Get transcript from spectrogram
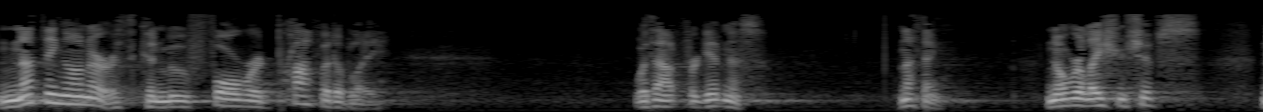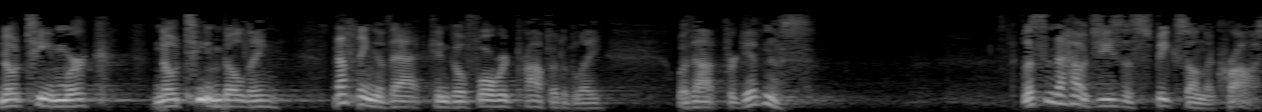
nothing on earth can move forward profitably without forgiveness. Nothing. No relationships, no teamwork, no team building. Nothing of that can go forward profitably without forgiveness. Listen to how Jesus speaks on the cross.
